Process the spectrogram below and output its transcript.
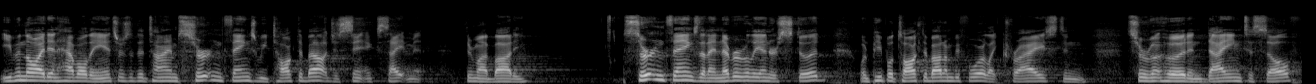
even though I didn't have all the answers at the time, certain things we talked about just sent excitement through my body. Certain things that I never really understood when people talked about them before, like Christ and servanthood and dying to self,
